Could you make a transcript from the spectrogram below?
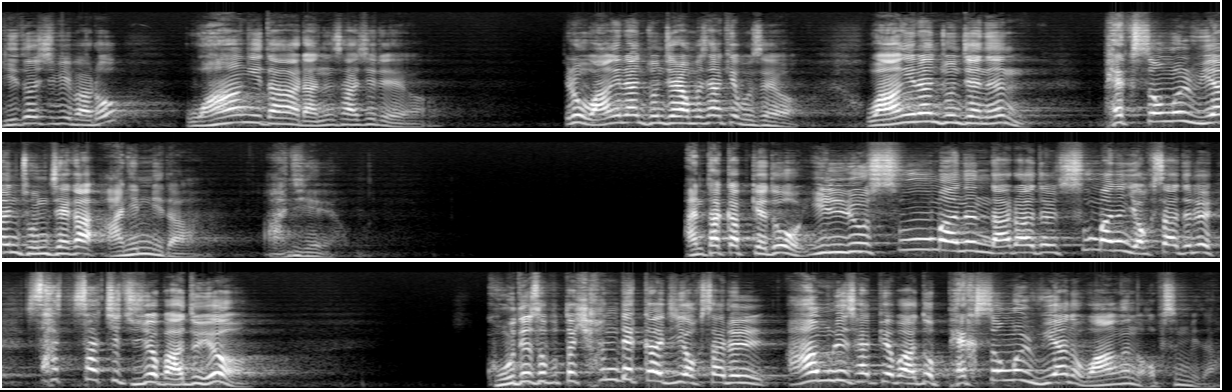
리더십이 바로 왕이다라는 사실이에요. 여러분 왕이라는 존재를 한번 생각해 보세요. 왕이라는 존재는 백성을 위한 존재가 아닙니다. 아니에요. 안타깝게도 인류 수많은 나라들, 수많은 역사들을 샅샅이 뒤져봐도요. 고대서부터 현대까지 역사를 아무리 살펴봐도 백성을 위한 왕은 없습니다.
